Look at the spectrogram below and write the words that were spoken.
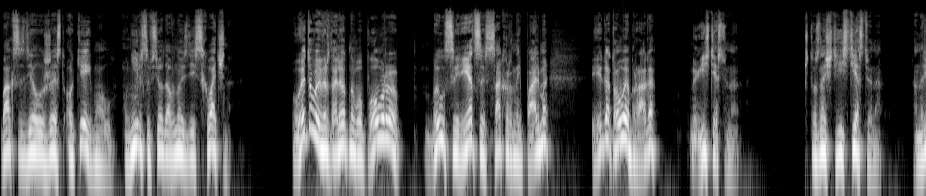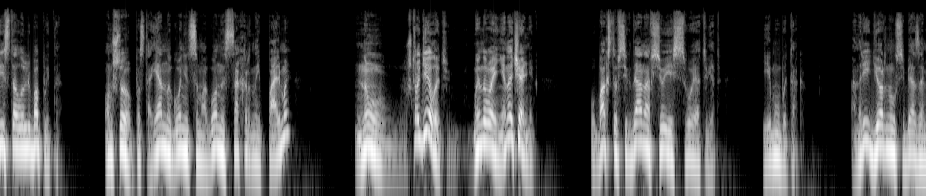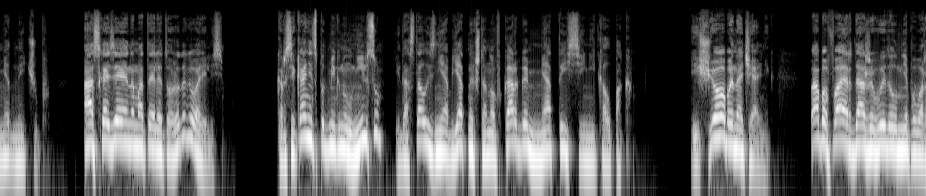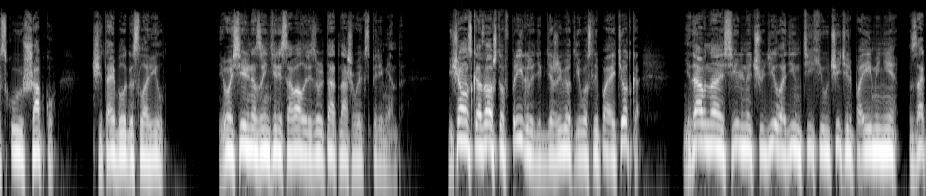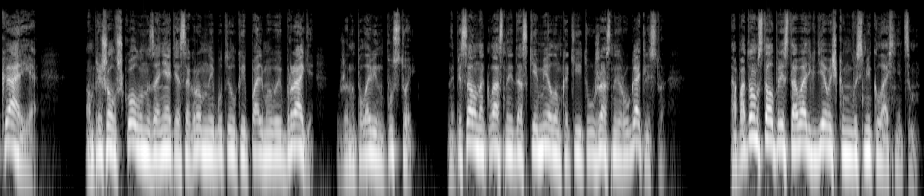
Бакс сделал жест «Окей», мол, у Нильса все давно здесь схвачено. У этого вертолетного повара был сырец из сахарной пальмы и готовая брага. Ну, естественно. Что значит «естественно»? Анри стало любопытно. Он что, постоянно гонит самогон из сахарной пальмы? Ну, что делать? Мы на войне, начальник. У Бакста всегда на все есть свой ответ. Ему бы так. Анри дернул себя за медный чуб. А с хозяином отеля тоже договорились? Корсиканец подмигнул Нильсу и достал из необъятных штанов карго мятый синий колпак. «Еще бы, начальник! Баба Фаер даже выдал мне поварскую шапку. Считай, благословил. Его сильно заинтересовал результат нашего эксперимента. Еще он сказал, что в пригороде, где живет его слепая тетка, недавно сильно чудил один тихий учитель по имени Закария. Он пришел в школу на занятия с огромной бутылкой пальмовой браги, уже наполовину пустой написал на классной доске мелом какие-то ужасные ругательства, а потом стал приставать к девочкам-восьмиклассницам.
